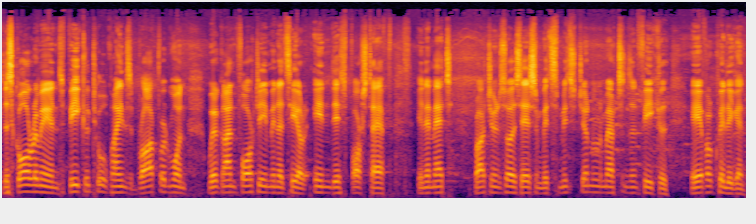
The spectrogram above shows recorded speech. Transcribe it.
The score remains Feakle two points, Broadford one. We're gone 14 minutes here in this first half in a match brought to you in association with Smyth's General Merchants and Feakle, Eibhear Quilligan.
